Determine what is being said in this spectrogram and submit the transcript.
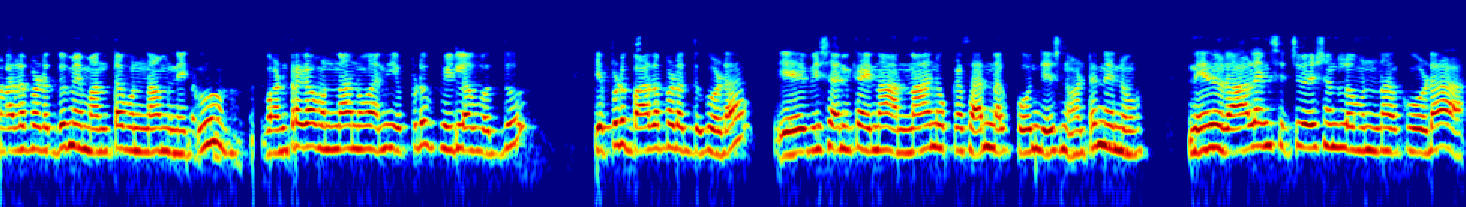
బాధపడొద్దు మేమంతా ఉన్నాం నీకు. ఒంటరిగా ఉన్నాను అని ఎప్పుడు ఫీల్ అవ్వద్దు. ఎప్పుడు బాధపడొద్దు కూడా. ఏ విషయానికైనా అన్నా అని ఒక్కసారి నాకు ఫోన్ చేసినావు అంటే నేను నేను రాలేని సిచ్యువేషన్లో ఉన్నా కూడా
